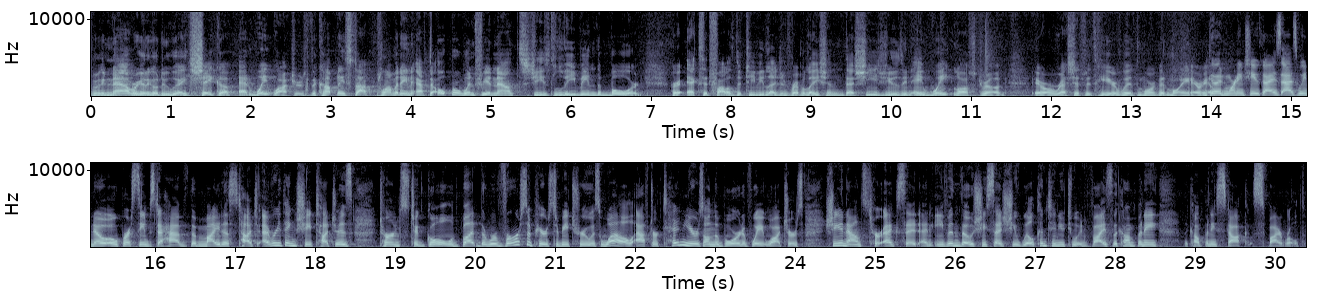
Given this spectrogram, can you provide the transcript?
Now we're going to go do a shakeup at Weight Watchers. The company's stock plummeting after Oprah Winfrey announced she's leaving the board. Her exit follows the TV legend's revelation that she's using a weight loss drug. Erielle Reshef is here with more. Good morning, Erielle. Good morning to you guys. As we know, Oprah seems to have the Midas touch. Everything she touches turns to gold, but the reverse appears to be true as well. After 10 years on the board of Weight Watchers, she announced her exit, and even though she says she will continue to advise the company, the company's stock spiraled.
